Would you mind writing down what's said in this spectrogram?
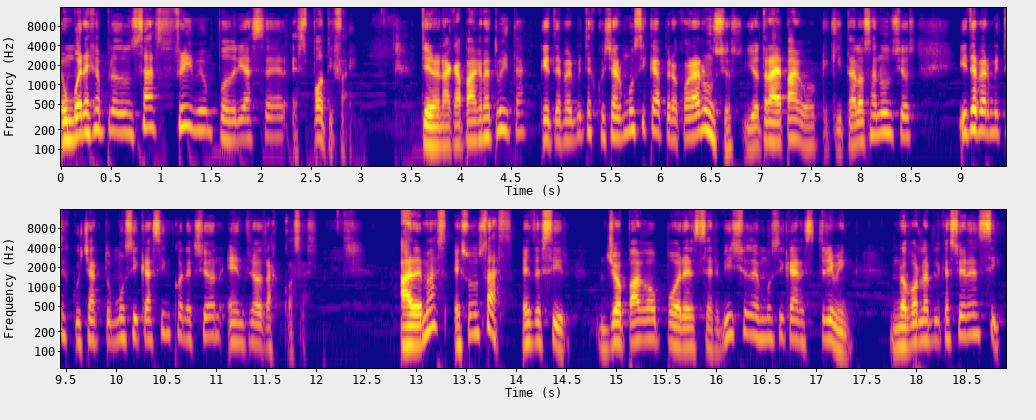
Un buen ejemplo de un SaaS freemium podría ser Spotify. Tiene una capa gratuita que te permite escuchar música pero con anuncios y otra de pago que quita los anuncios y te permite escuchar tu música sin conexión entre otras cosas. Además es un SaaS, es decir, yo pago por el servicio de música en streaming, no por la aplicación en sí,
